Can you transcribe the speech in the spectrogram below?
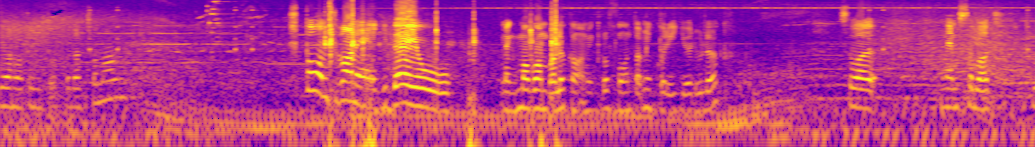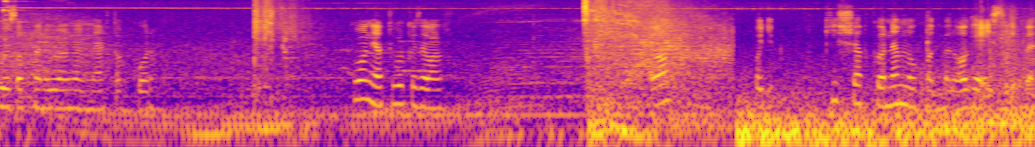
gyarmatosított a csomag. És pont van egy, de jó! Meg magamba lököm a mikrofont, amikor így örülök. Szóval nem szabad túlzottan ülnöm, mert akkor... Volnia túl közel van. Ja, hogy kisebb kör nem lóghat bele a gejszébe.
